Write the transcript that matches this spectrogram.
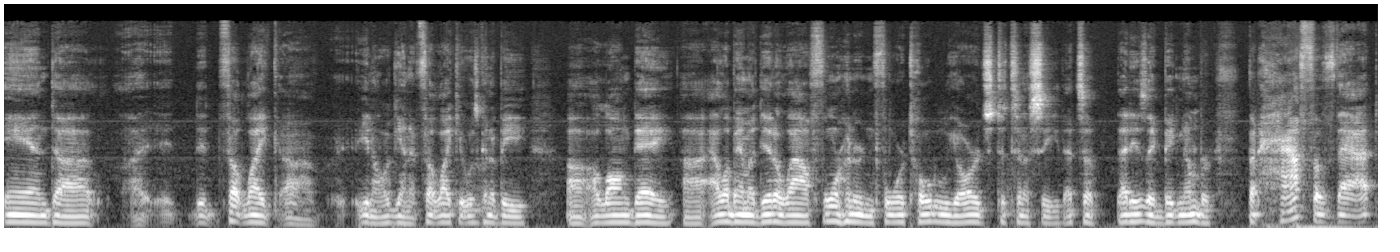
and it, it felt like, uh, you know, again, it felt like it was going to be uh, a long day. Uh, Alabama did allow 404 total yards to Tennessee. That's a that is a big number, but half of that,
